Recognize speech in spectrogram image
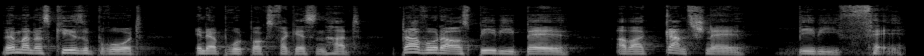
wenn man das Käsebrot in der Brotbox vergessen hat. Da wurde aus Baby Bell aber ganz schnell Baby Fell.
